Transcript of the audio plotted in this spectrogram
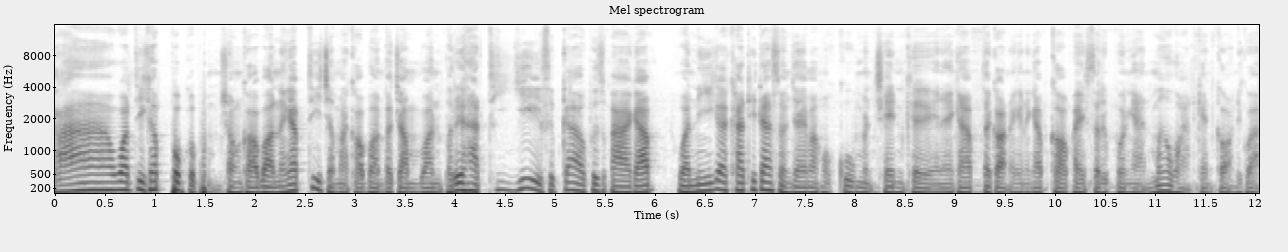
สวัสดีครับ พบกับผมช่องขอบอลนะครับ ที่จะมาขอบอลประจำวันพฤหัสที่ 29 พฤษภาครับ วันนี้ก็คัดที่น่าสนใจมา 6 คู่เหมือนเช่นเคยนะครับ แต่ก่อนอื่นนะครับขอไปสรุปผลงานเมื่อวานกันก่อนดีกว่า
